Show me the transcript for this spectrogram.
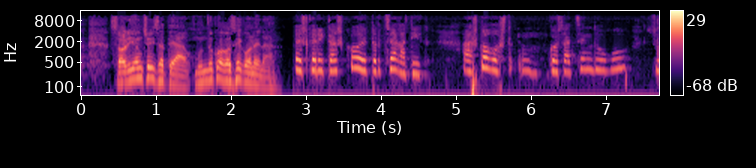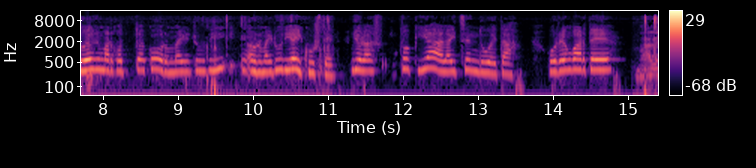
Zoriontxo izatea, munduko gozeik onena. Eskerik asko etortzeagatik. Asko gozatzen dugu zuek margotutako ormairudi, ormairudia ikusten. Jolas tokia alaitzen du eta. Urrengo arte... Vale,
